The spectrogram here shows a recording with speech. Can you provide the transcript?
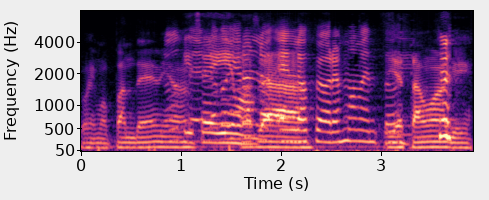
cogimos pandemia Y seguimos. cogieron O sea, en los peores momentos. y estamos aquí.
